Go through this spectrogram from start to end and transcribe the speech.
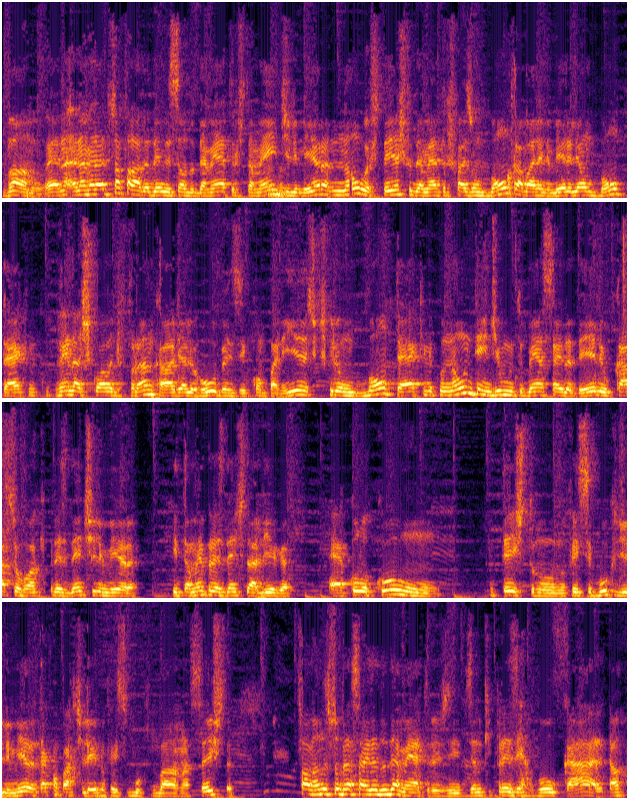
Vamos. É, na, na, verdade, só falar da demissão do Demetrius também, uhum. de Limeira. Não gostei, acho que o Demetrius faz um bom trabalho em Limeira, ele é um bom técnico. Vem da escola de Franca, lá de Hélio Rubens e companhia. Acho que ele é um bom técnico. Não entendi muito bem a saída dele. O Cássio Roque, presidente de Limeira e também presidente da Liga, é, colocou um, um texto no, no, Facebook de Limeira, até compartilhei no Facebook do Bala na Sexta, falando sobre a saída do Demetrius e dizendo que preservou o cara e tal.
